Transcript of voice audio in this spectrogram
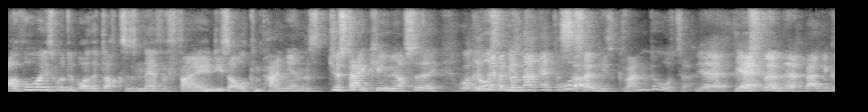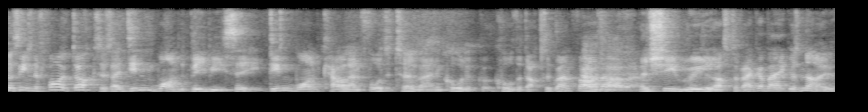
I've always wondered why the Doctor's never found his old companions, just out of curiosity. Well, they've never done that episode. Also, his granddaughter. Yeah. Because, the- because in the Five Doctors, they didn't want the BBC, didn't want Carole Ann Ford to turn around and call the, call the Doctor grandfather. Grandfather. And she really lost her vagabond. Because no,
